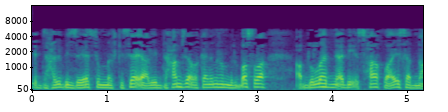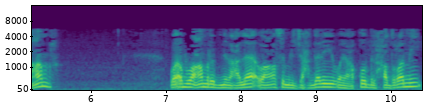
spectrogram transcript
بن حبيب الزيات ثم الكسائي علي بن حمزة وكان منهم بالبصرة عبد الله بن أبي إسحاق وعيسى بن عمرو وأبو عمرو بن العلاء وعاصم الجحدري ويعقوب الحضرمي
